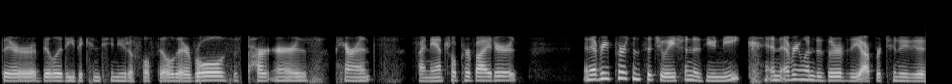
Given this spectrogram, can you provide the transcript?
their ability to continue to fulfill their roles as partners, parents, financial providers. And every person's situation is unique, and everyone deserves the opportunity to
